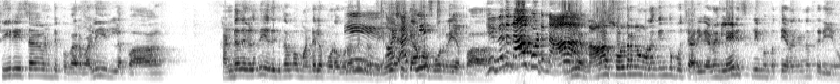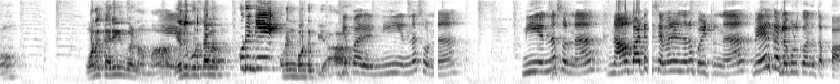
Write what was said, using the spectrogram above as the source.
சீரியஸாவே வந்துட்டு இப்ப வேற வழி இல்லப்பா. கண்டது எழுதி எதுக்கு தான் மண்டையில போடக்கூடாதுங்கிறது. ஏய், யோசிக்காம போடுறியப்பா. என்னது நான் போட்டனா? இல்ல நான் சொல்றேன்னா உனக்கு எங்க போச்சு அறிவு? எனக்கு லேடிஸ் கிரீமை பத்தி எனக்கு என்ன தெரியும்? உனக்கு அறிவு வேணாமா? எது கொடுத்தாலும் குடுங்க. அப்படின்னு போட்டுப்பியா? இங்க பாரு நீ என்ன சொன்ன? நீ என்ன சொன்ன? நான் பாட்டுக்கு செவன் தானே போயிட்டு இருந்தேன். வேர்க்கடல கொடுக்க வந்து தப்பா?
